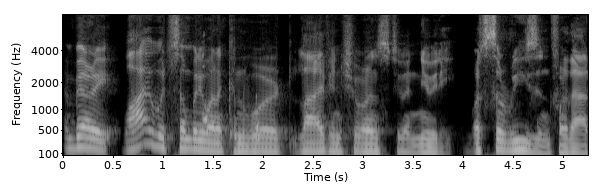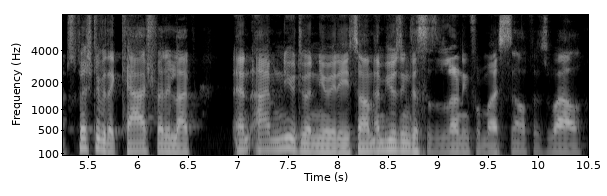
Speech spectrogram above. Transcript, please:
And Barry, why would somebody want to convert life insurance to annuity? What's the reason for that, especially with a cash value life? And I'm new to annuity, so I'm, I'm using this as a learning for myself as well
